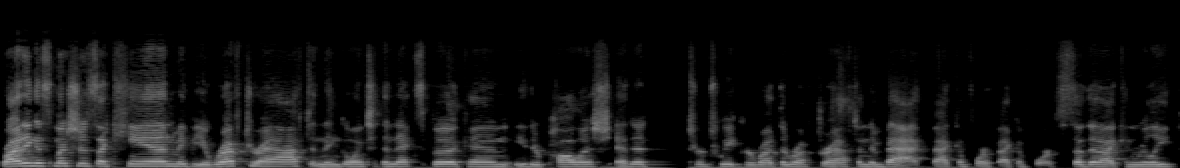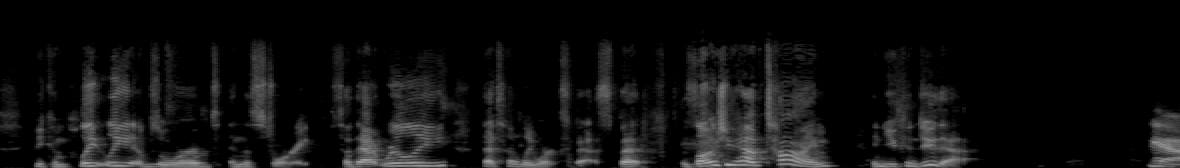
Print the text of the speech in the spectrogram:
writing as much as I can, maybe a rough draft, and then going to the next book and either polish, edit, or tweak or write the rough draft and then back, back and forth, back and forth, so that I can really be completely absorbed in the story. So that really, that totally works best. But as long as you have time and you can do that. Yeah,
